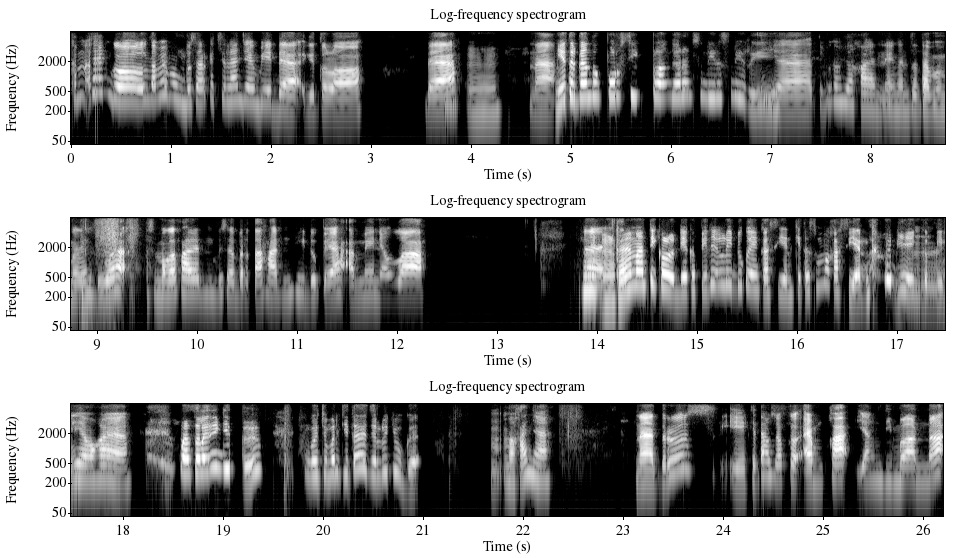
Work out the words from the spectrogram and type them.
kena senggol, tapi emang besar kecilnya aja yang beda gitu loh. Dah. Mm -hmm. Nah, ya tergantung porsi pelanggaran sendiri-sendiri. Iya, tapi kalau misalkan ingin tetap memilih dua, semoga kalian bisa bertahan hidup ya. Amin ya Allah. Nah, hmm, karena nanti kalau dia kepilih, lu juga yang kasihan. Kita semua kasihan kalau dia yang kepilih. Iya, makanya. Masalahnya gitu. Bukan cuma kita aja, lu juga. Makanya. Nah, terus ya, kita masuk ke MK yang di mana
